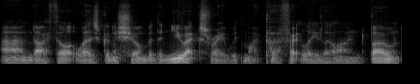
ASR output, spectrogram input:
And I thought, well, he's going to show me the new X-ray with my perfectly aligned bone.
